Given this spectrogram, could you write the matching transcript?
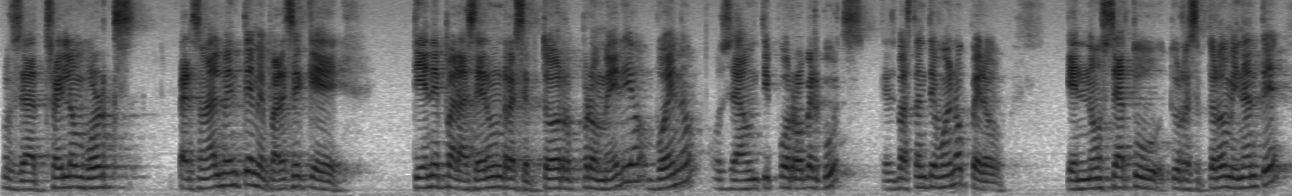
o sea, Traylon Burks, personalmente me parece que tiene para ser un receptor promedio, bueno, o sea, un tipo Robert Woods, que es bastante bueno, pero que no sea tu, receptor dominante.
